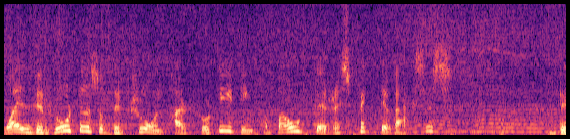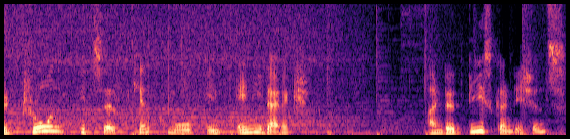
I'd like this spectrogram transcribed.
While the rotors of the drone are rotating about their respective axis, the drone itself can move in any direction. Under these conditions,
